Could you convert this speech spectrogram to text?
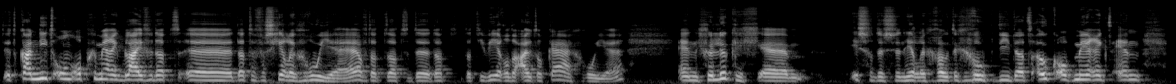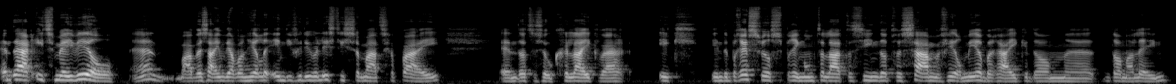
het kan niet onopgemerkt blijven dat, eh, dat de verschillen groeien. Hè, of dat, dat, de, dat, dat die werelden uit elkaar groeien. En gelukkig ehm, is er dus een hele grote groep die dat ook opmerkt en, en daar iets mee wil. Hè. Maar we zijn wel een hele individualistische maatschappij. En dat is ook gelijk waar ik in de bres wil springen om te laten zien dat we samen veel meer bereiken dan, eh, dan alleen.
